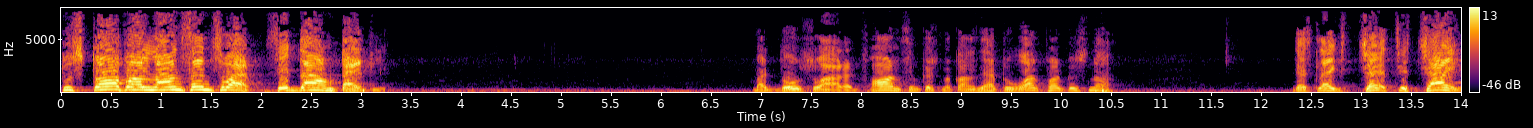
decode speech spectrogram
to stop all nonsense work. Sit down tightly. But those who are advanced in Krishna consciousness, they have to work for Krishna. Just like ch- child,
